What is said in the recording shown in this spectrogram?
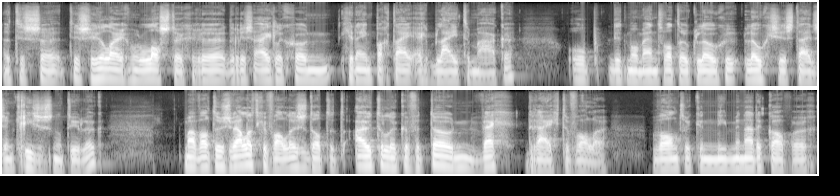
Het is, uh, het is heel erg lastig. Er, er, is eigenlijk gewoon geen één partij echt blij te maken op dit moment, wat ook logisch is tijdens een crisis natuurlijk. Maar wat dus wel het geval is, dat het uiterlijke vertoon weg dreigt te vallen. Want we kunnen niet meer naar de kapper,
